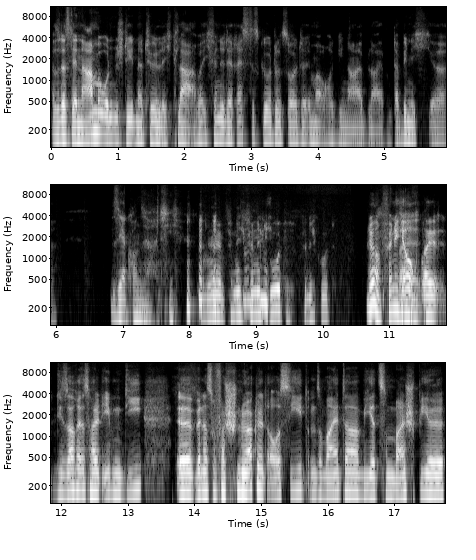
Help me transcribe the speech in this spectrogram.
Also, dass der Name unten steht, natürlich, klar, aber ich finde, der Rest des Gürtels sollte immer original bleiben. Da bin ich äh, sehr konservativ. Nee, finde ich, find ich gut. Finde ich gut. Ja, finde ich weil, auch, weil die Sache ist halt eben die, äh, wenn das so verschnörkelt aussieht und so weiter, wie jetzt zum Beispiel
